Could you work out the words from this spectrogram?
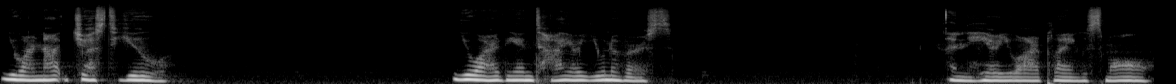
You are not just you. You are the entire universe. And here you are playing small.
